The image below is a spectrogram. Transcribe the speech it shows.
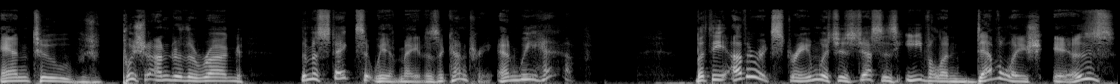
and to push under the rug the mistakes that we have made as a country. And we have. But the other extreme, which is just as evil and devilish, is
